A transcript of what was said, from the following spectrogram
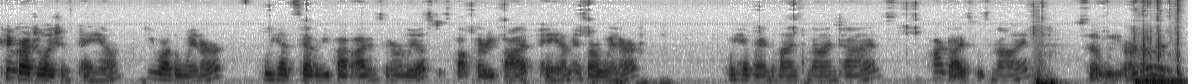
Congratulations, Pam. You are the winner. We had 75 items in our list. Spot 35, Pam is our winner. We have randomized 9 times. Our dice was 9, so we are done.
